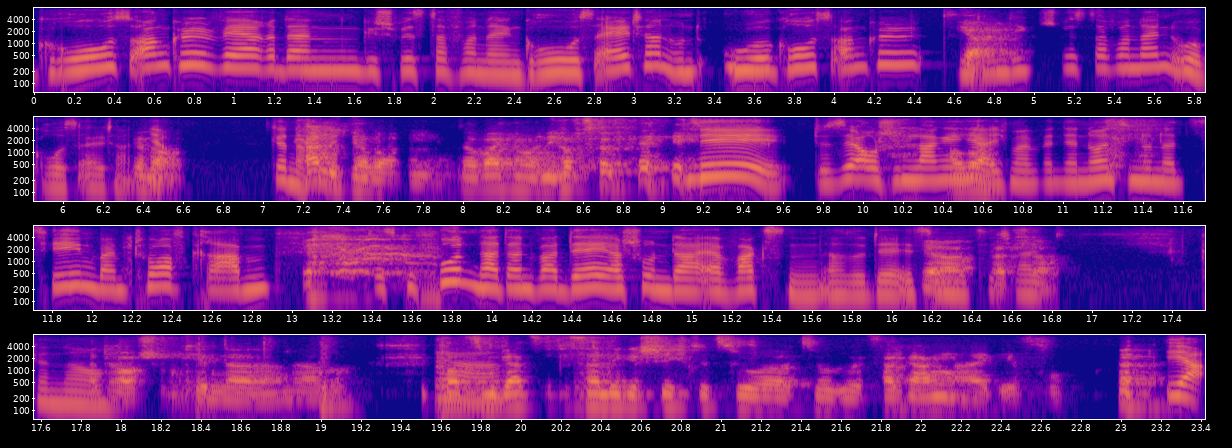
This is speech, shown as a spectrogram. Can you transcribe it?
Großonkel wäre dann Geschwister von deinen Großeltern und Urgroßonkel sind ja. dann die Geschwister von deinen Urgroßeltern. Genau. Ja, genau. Kann ich aber nie. Da war ich noch nie auf der Welt. Nee, das ist ja auch schon lange aber her. Ich meine, wenn der 1910 beim Torfgraben das gefunden hat, dann war der ja schon da erwachsen. Also der ist ja, ja mit Sicherheit. Genau. Hat auch schon Kinder. Dann, also. Trotzdem ja. ganz interessante Geschichte zur, zur Vergangenheit irgendwo. Ja,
